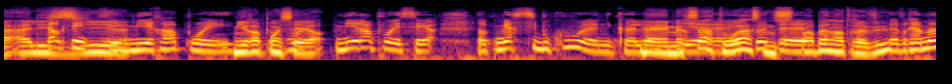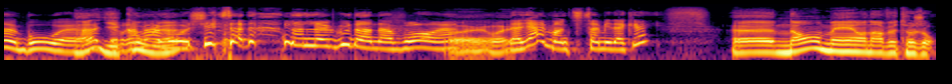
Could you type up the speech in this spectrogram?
euh, Allez-y. Donc, c'est c'est euh, mira. mira.ca. Mira.ca. Donc, merci beaucoup, Nicolas. Ben, Puis, merci à toi, c'est une super belle entrevue. T'as vraiment un beau, Hein, il est vraiment cool, un beau hein? chien. Ça donne le goût d'en avoir. Hein? Ouais, ouais. D'ailleurs, il manque-tu de famille d'accueil? Euh, non, mais on en veut toujours.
